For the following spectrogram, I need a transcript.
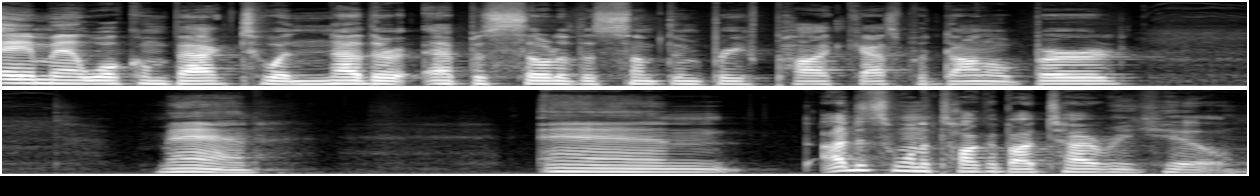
Hey man, welcome back to another episode of the Something Brief podcast with Donald Bird. Man, and I just want to talk about Tyreek Hill,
